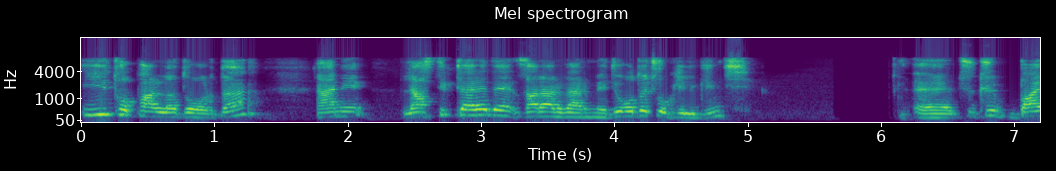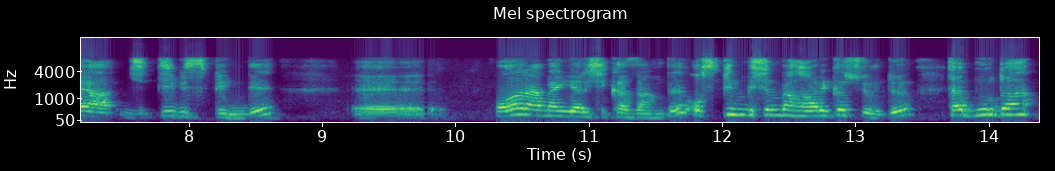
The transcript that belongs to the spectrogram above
iyi toparladı orada. Yani lastiklere de zarar vermedi. O da çok ilginç. E, çünkü baya ciddi bir spindi. E, ona rağmen yarışı kazandı. O spin dışında harika sürdü. Tabi burada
